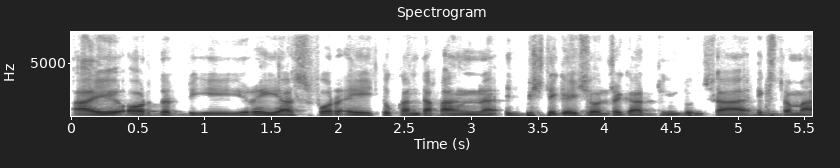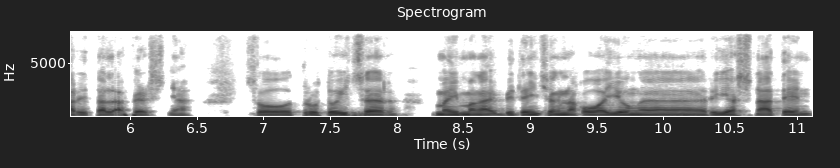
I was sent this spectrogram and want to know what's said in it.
I ordered the Reyes 4A to conduct an investigation regarding dun sa extramarital affairs niya. So true to it sir, may mga ebidensyang nakuha yung ah, Reyes natin.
